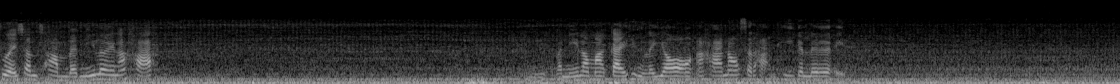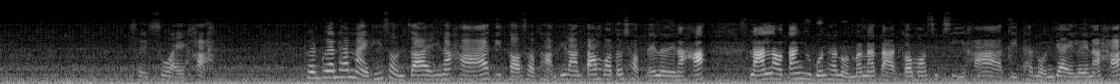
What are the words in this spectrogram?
สวยๆช่ำๆแบบนี้เลยนะคะวันนี้เรามาไกลถึงระยองนะคะ นอกสถานที่กันเลย สวยๆค่ะ เพื่อนๆท่านไหนที่สนใจนะคะ ติดต่อสอบถามที่ร้านตั้มออโต้ช็อปได้เลยนะคะ ร้านเราตั้งอยู่บนถนนบางนาตราดกม 14 ค่ะ ติดถนนใหญ่เลยนะคะ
